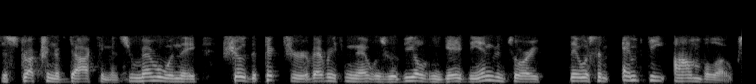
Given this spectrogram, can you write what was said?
destruction of documents. Remember when they showed the picture of everything that was revealed and gave the inventory, there were some empty envelopes.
